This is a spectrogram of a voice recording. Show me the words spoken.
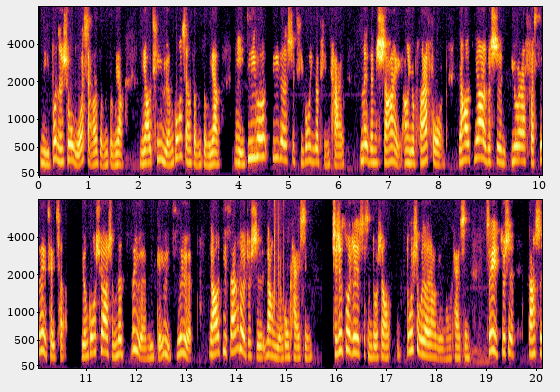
你不能说我想要怎么怎么样，你要听员工想怎么怎么样。你第一个，第一个是提供一个平台，let them shine on your platform。然后第二个是 you are facilitator，员工需要什么的资源，你给予资源。然后第三个就是让员工开心。其实做这些事情都是要，都是为了让员工开心。所以就是当时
